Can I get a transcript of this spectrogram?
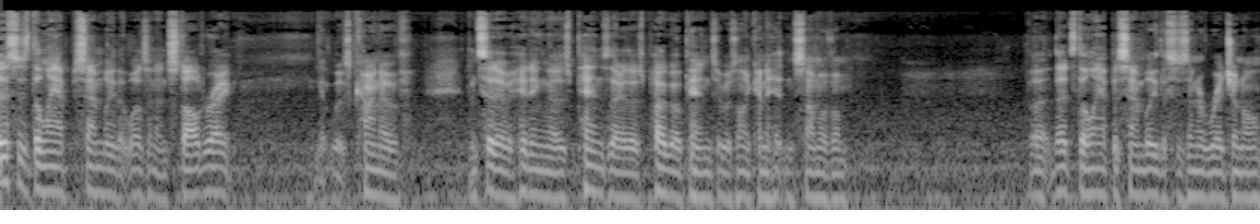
this is the lamp assembly that wasn't installed right. It was kind of, instead of hitting those pins there, those pogo pins, it was only kind of hitting some of them. But that's the lamp assembly. This is an original.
